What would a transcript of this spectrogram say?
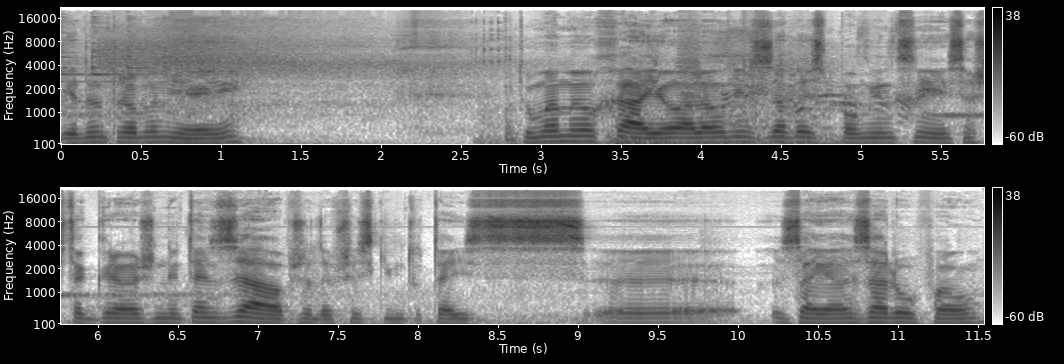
Jeden problem mniej. Tu mamy Ohio, ale on jest za wyspą, więc nie jest aż tak groźny. Ten Zao przede wszystkim tutaj z, yy, za, za rupą.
